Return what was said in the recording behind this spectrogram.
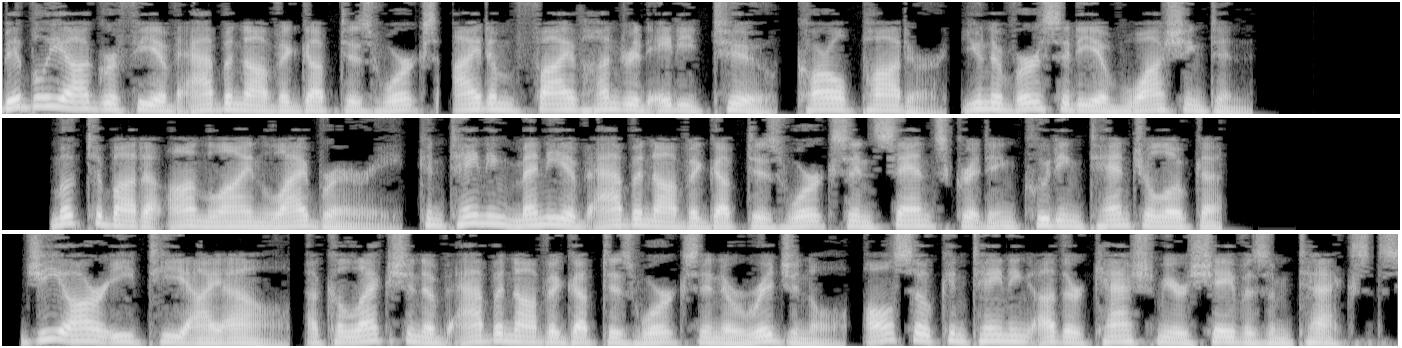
Bibliography of Abhinavagupta's works, Item 582, Karl Potter, University of Washington Muktabodha Online Library, containing many of Abhinavagupta's works in Sanskrit including Tantraloka Gretil, a collection of Abhinavagupta's works in original, also containing other Kashmir Shaivism texts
